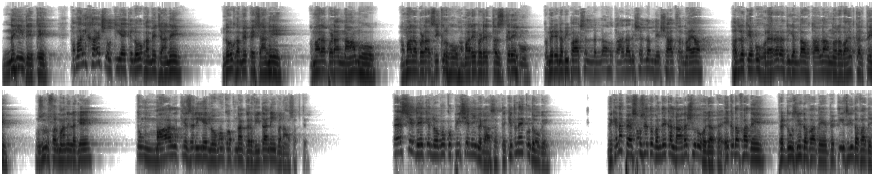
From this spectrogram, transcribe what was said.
नहीं देते। हमारी ख्वाहिश होती है कि लोग हमें जाने, लोग हमें पहचाने, हमारा बड़ा नाम हो हमारा बड़ा ज़िक्र हो, हमारे बड़े तस्करे हो। तो मेरे नबी पाक सल्लल्लाहु अलैहि वसल्लम ने इरशाद फरमाया, हज़रत अबू हुरैरा रदी अल्लाह रवायत करते हैं। हुजूर फरमाने लगे, तुम माल के ज़रिए लोगों को अपना गर्विदा नहीं बना सकते। पैसे दे के लोगों को पीछे नहीं लगा सकते। कितने को दोगे? देखिए ना, पैसों से तो बंदे का लालच शुरू हो जाता है। एक दफ़ा दें, फिर दूसरी दफ़ा दें, फिर तीसरी दफ़ा दें।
